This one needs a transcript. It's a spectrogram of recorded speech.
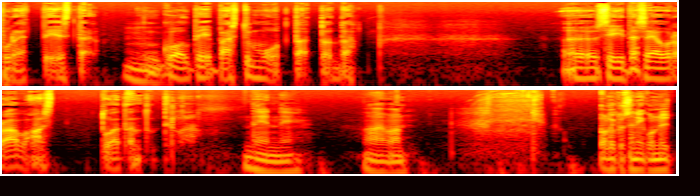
purettiin sitä, mm. kun oltiin päästy muuttaa tuota, siitä seuraavaan tuotantotilaan. Niin, niin, aivan oliko se niin kuin nyt,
